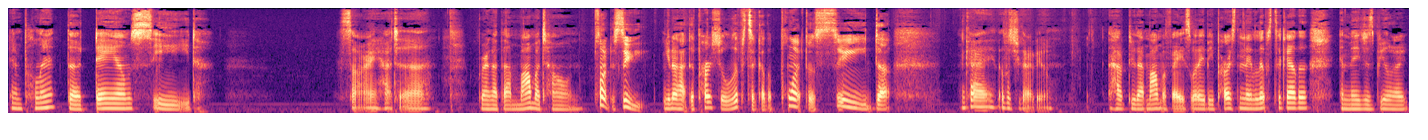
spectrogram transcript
and plant the damn seed. Sorry, had to uh, bring out that mama tone. Plant the seed. You know, how to purse your lips together. Plant the seed. Okay, that's what you gotta do. How to do that mama face where they be pursing their lips together and they just be like,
